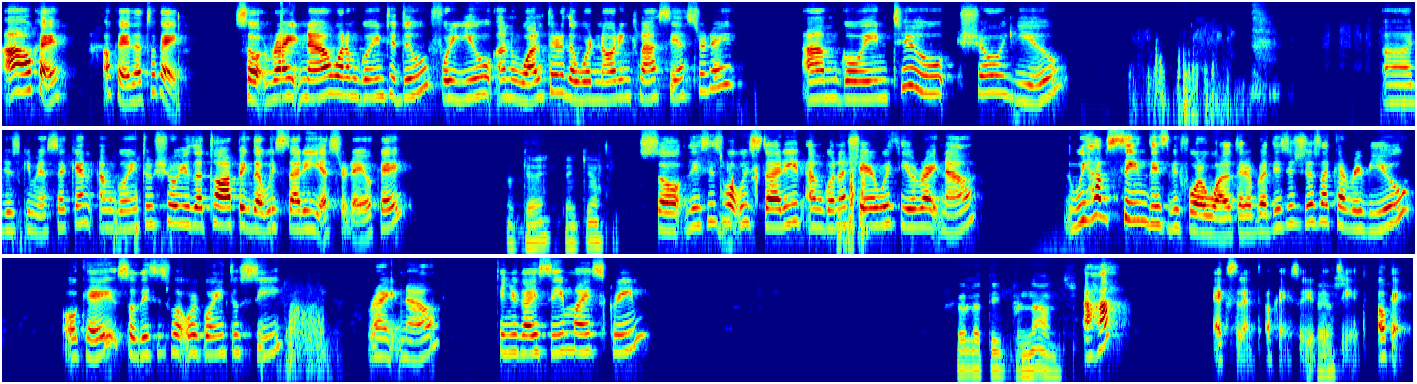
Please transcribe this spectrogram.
Ah, okay. Okay, that's okay. So right now, what I'm going to do for you and Walter that were not in class yesterday, I'm going to show you. Uh, just give me a second. I'm going to show you the topic that we studied yesterday, okay? Okay, thank you. So this is what we studied. I'm gonna share with you right now. We have seen this before, Walter, but this is just like a review. Okay, so this is what we're going to see right now. Can you guys see my screen? Relative pronouns. Uh-huh. Excellent. Okay, so you can see it. Okay.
